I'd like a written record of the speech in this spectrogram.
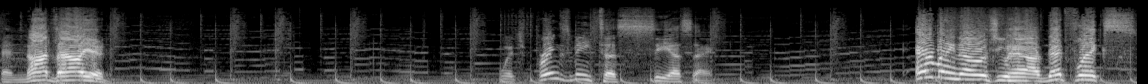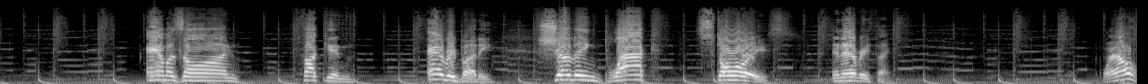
and not valued. Which brings me to CSA. Everybody knows you have Netflix, Amazon, fucking everybody shoving black stories in everything. Well,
